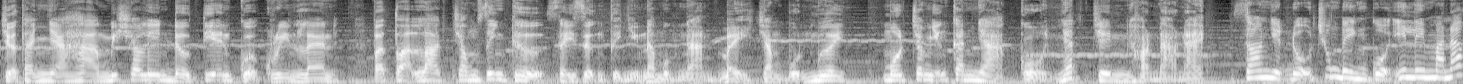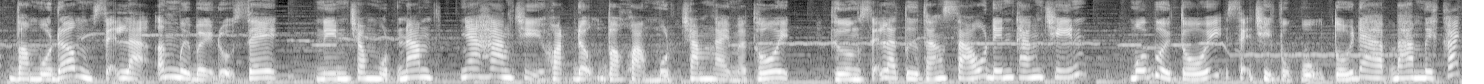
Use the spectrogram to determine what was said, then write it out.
trở thành nhà hàng Michelin đầu tiên của Greenland và tọa lạc trong dinh thự xây dựng từ những năm 1740, một trong những căn nhà cổ nhất trên hòn đảo này. Do nhiệt độ trung bình của Ilimanak vào mùa đông sẽ là âm 17 độ C, nên trong một năm, nhà hàng chỉ hoạt động vào khoảng 100 ngày mà thôi. Thường sẽ là từ tháng 6 đến tháng 9. Mỗi buổi tối sẽ chỉ phục vụ tối đa 30 khách,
